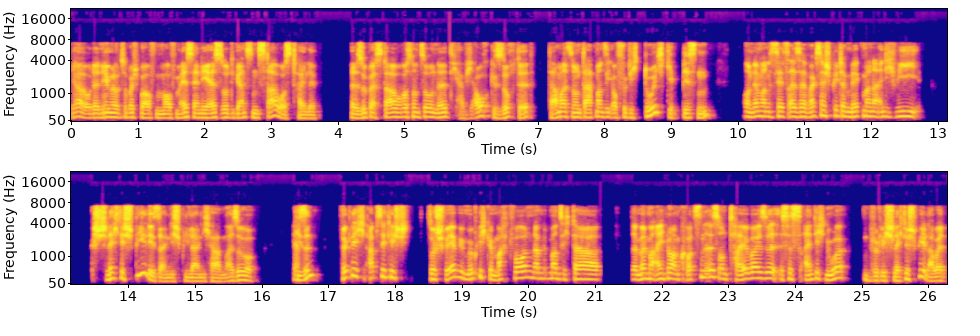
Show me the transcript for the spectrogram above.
Ja, oder nehmen wir zum Beispiel auf dem, auf dem SNES e so die ganzen Star Wars Teile. Äh, Super Star Wars und so, ne, die habe ich auch gesuchtet. Damals, und da hat man sich auch wirklich durchgebissen. Und wenn man es jetzt als Erwachsener spielt, dann merkt man eigentlich, wie schlechtes Spieldesign die Spiele eigentlich haben. Also, ja. die sind wirklich absichtlich so schwer wie möglich gemacht worden, damit man sich da, damit man eigentlich nur am Kotzen ist und teilweise ist es eigentlich nur ein wirklich schlechtes Spiel. Aber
